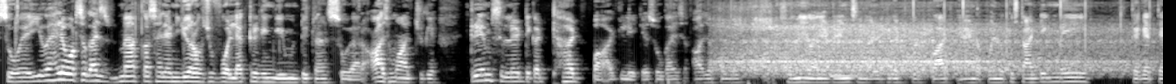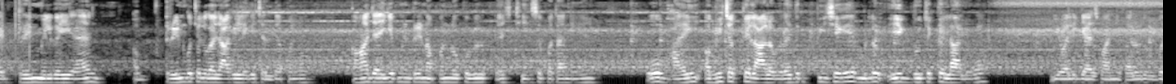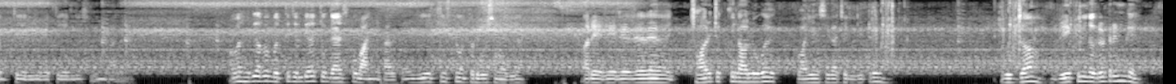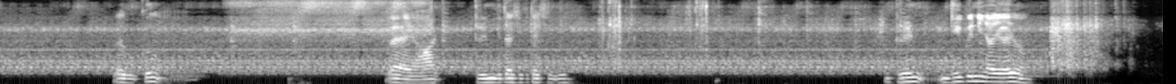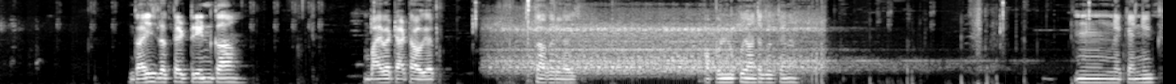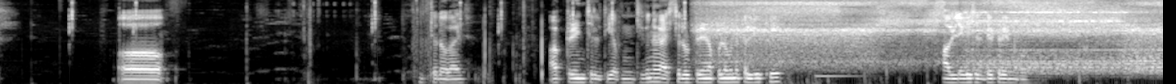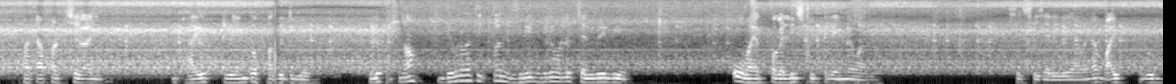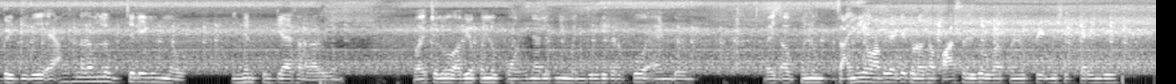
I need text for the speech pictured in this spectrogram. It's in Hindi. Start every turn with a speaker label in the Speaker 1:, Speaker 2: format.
Speaker 1: So yo hello what's up guys मैं आपका silent your of for electric in game channel so यार, आज हम आ चुके हैं ट्रेन सिलेटी का थर्ड पार्ट लेके। सो गाइस आज अपन लोग खेलने वाले ट्रेन सिलेटी का थर्ड पार्ट एंड अपन लोग को स्टार्टिंग में ही, क्या कहते हैं ट्रेन मिल गई है। अब ट्रेन को चलो गाइस आगे लेके चलते हैं अपन लोग। कहाँ जाएगी अपनी ट्रेन अपन लोग को भी ठीक से पता नहीं है। ओ भाई, अभी चक्के लाल हो गए। पीछे के मतलब एक दो चक्के लाल हो गए। ये वाली गैस बाहर निकालो तो बत्ती जल्दी बत्ती जल्दी से निकालो। अगर सोचिए आप बत्ती जल्दी है तो गैस को बाहर निकालते हैं। ये चीज़ तो मैं थोड़ी बहुत समझ गया। अरे, रे रे रे रे सारे चक्के लाल हो गए। भाई ऐसे क्या चल रही ट्रेन रुक जा ब्रेक नहीं लग रहा ट्रेन के। रुक। यार ट्रेन की कितना चल रही ट्रेन जी पे नहीं जाएगा गाइस लगता है ट्रेन का। बाय बाय टाटा हो गया। क्या करें गाइस अपन लोग को यहाँ तक लगता है ना? मैकेनिक हम्म, चलो गाइस अब ट्रेन चलती है अपनी। ठीक है ना गाइस चलो ट्रेन अपन लोगों ने कर ली थी। अब लेके चलते ट्रेन को। फटाफट से गाइस भाई ट्रेन तो हक दी है। मतलब कितना देख रहा कितना धीरे धीरे मतलब चल रही थी। ओ भाई पकड़ ली स्पीड ट्रेन में वाली से चल रही है मतलब बाइक रुक गई थी ऐसा लगा मतलब चलेगी नहीं वो इंजन फूक गया, ऐसा लगा एकदम भाई, चलो, अभी अपन लोग पहुँचने वाले अपनी मंजिल की तरफ़ को एंड भाई अपन लोग जाएँगे वहाँ पे जाके, थोड़ा सा पार्सल जो होगा, अपन लोग ट्रेन में शिफ्ट करेंगे।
